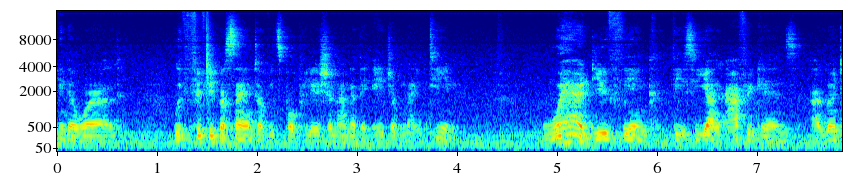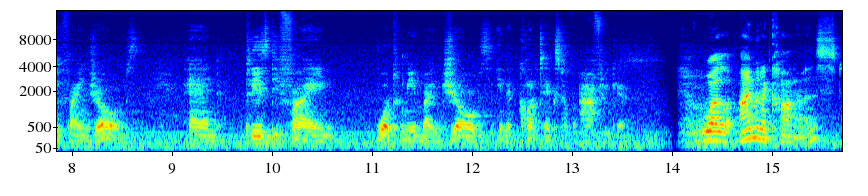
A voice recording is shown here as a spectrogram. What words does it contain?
in the world, with 50% of its population under the age of 19 where do you think these young Africans are going to find jobs? And please define what we mean by jobs in the context of Africa. Well, I'm an economist,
